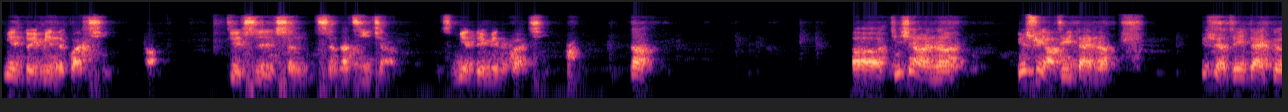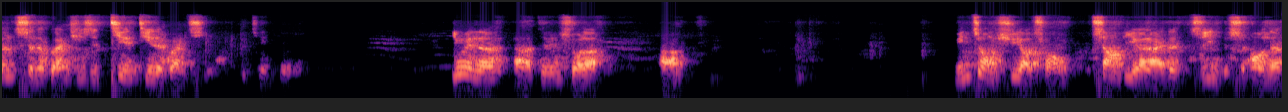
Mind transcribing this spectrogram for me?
面对面的关系啊，这也是神神他自己讲，是面对面的关系。那呃，接下来呢，约书亚这一代呢，约书亚这一代跟神的关系是间接的关系啊，因为呢，啊，这边说了啊。民众需要从上帝而来的指引的时候呢，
